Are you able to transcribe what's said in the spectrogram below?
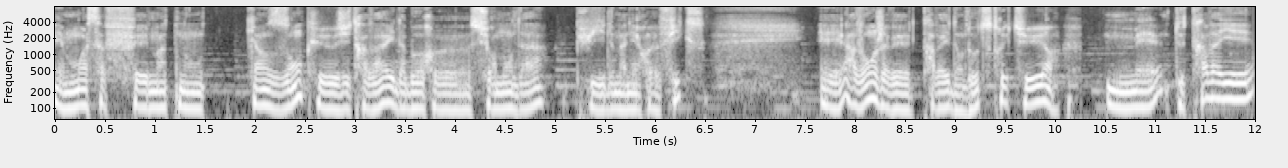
Et moi, ça fait maintenant 15 ans que j'y travaille, d'abord euh, sur mandat, puis de manière euh, fixe. Et avant, j'avais travaillé dans d'autres structures, mais de travailler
